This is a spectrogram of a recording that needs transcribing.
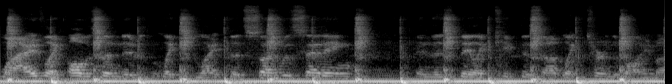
live, like all of a sudden it was sun was setting, and then they like kicked this up, like turned the volume up.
